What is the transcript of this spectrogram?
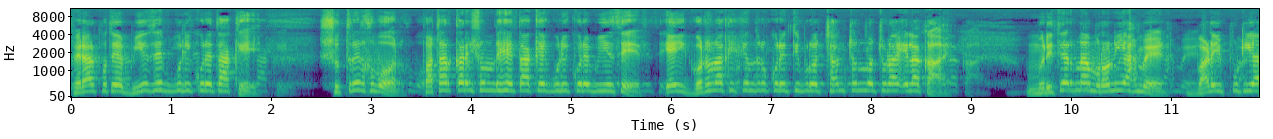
ফেরার পথে বিএসএফ গুলি করে তাকে। সূত্রের খবর, পাচারকারী সন্দেহে তাকে গুলি করে বিএসএফ। এই ঘটনাকে কেন্দ্র করে তীব্র চাঞ্চল্যচূড়া এলাকায়। মৃতের নাম রনি আহমেদ, বাড়ি পুটিয়া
